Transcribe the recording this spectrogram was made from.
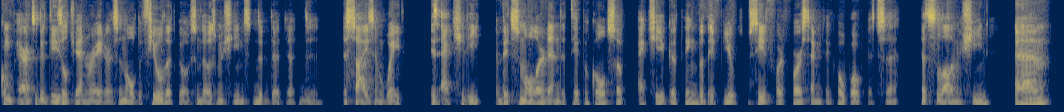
compared to the diesel generators and all the fuel that goes in those machines, the the the the, the size and weight is actually a bit smaller than the typical. So actually a good thing. But if you see it for the first time, you think, oh, whoa, that's uh, that's a lot of machine. Um,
